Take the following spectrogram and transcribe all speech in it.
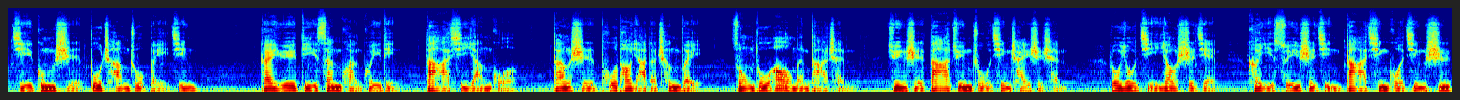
即公使不常驻北京。该约第三款规定，大西洋国（当时葡萄牙的称谓）总督澳门大臣均是大军主钦差使臣，如有紧要事件，可以随时进大清国京师，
